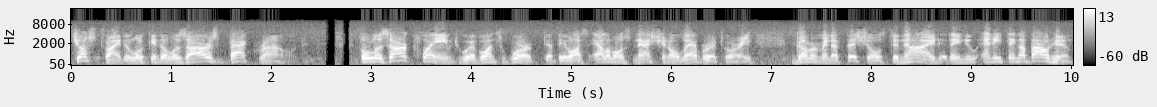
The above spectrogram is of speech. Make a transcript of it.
just trying to look into Lazar's background. Though Lazar claimed to have once worked at the Los Alamos National Laboratory, government officials denied they knew anything about him.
